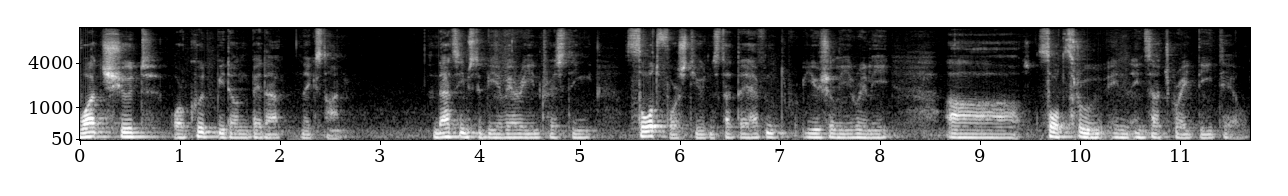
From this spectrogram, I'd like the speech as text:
what should or could be done better next time? And that seems to be a very interesting thought for students that they haven't usually really uh, thought through in, in such great detail.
